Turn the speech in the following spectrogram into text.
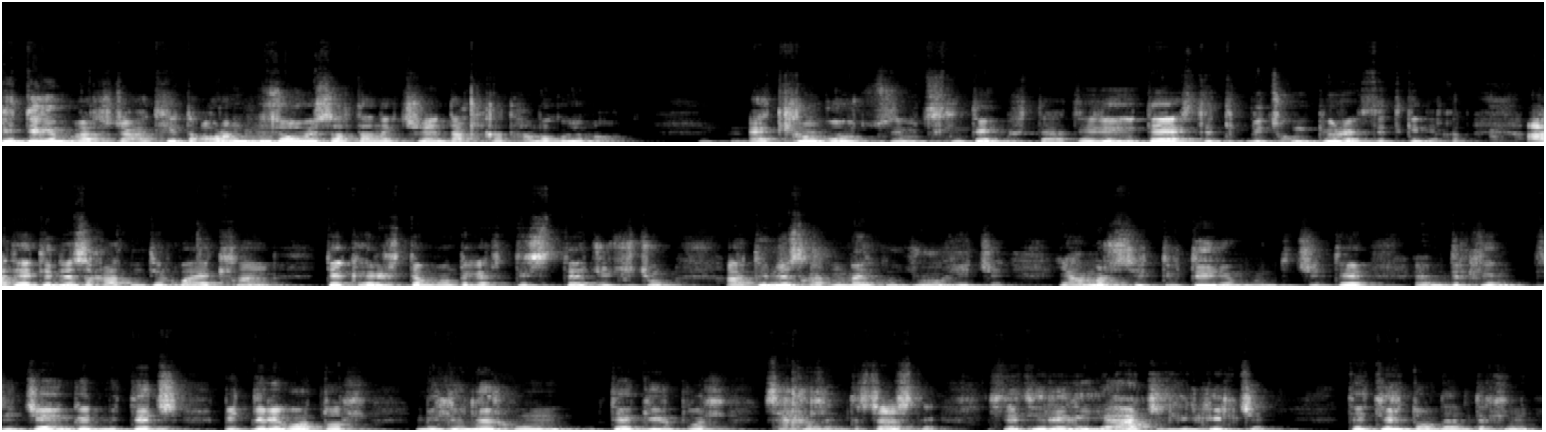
Гэдэг юм гарч байгаа. Тэгэхэд орондын Zoe Saldana-г жишээ нь дагахад хамаагүй юм аа. Адилхан үзлэнтэй юм хта. Тэр тэ эстетик би зөвхөн pure эстетик нь яхад. А тэгээ тэрнээс гадна тэр хүн адилхан тэ карьертай мундаг артисттэй жүжигчин. А тэрнээс гадна мань хүн юу хийж байна? Ямар сэдвээр юм хөндөж чинь тэ? Амьдралын тэнцээ ингээд мэдээж бид нарыг бодвол миллионер хүн тэ гэр бүл сайхан амьдарч байгаа шүү дээ. Гэтэ тэрийг яаж илэрхийлж байна? Тэгээ тэр дунд амьдрал нь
